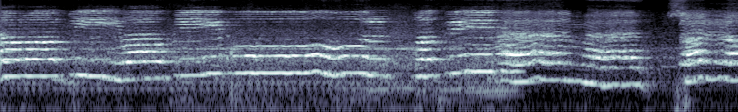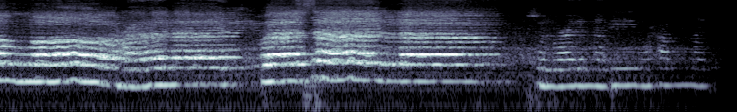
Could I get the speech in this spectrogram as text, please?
يا ربي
